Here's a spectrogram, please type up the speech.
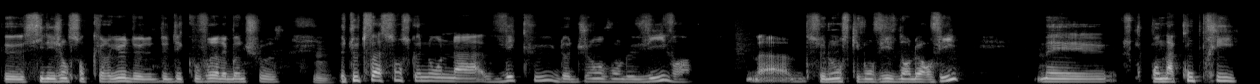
que si les gens sont curieux de, découvrir les bonnes choses. Hmm. De toute façon, ce que nous, on a vécu, d'autres gens vont le vivre, bah, selon ce qu'ils vont vivre dans leur vie. Mais ce qu'on a compris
